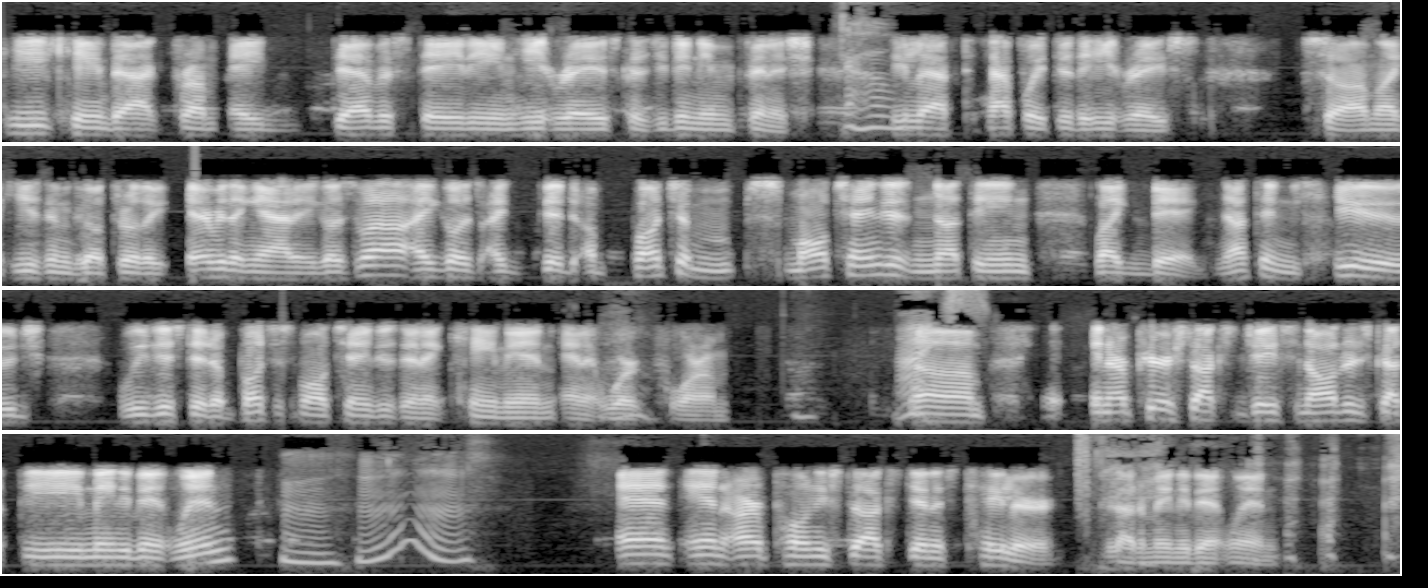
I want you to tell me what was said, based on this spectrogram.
he came back from a devastating heat race because he didn't even finish. Oh. He left halfway through the heat race. So I'm like, he's going to go throw the, everything at it. He goes, well, I goes, I did a bunch of small changes, nothing like big, nothing huge. We just did a bunch of small changes, and it came in and it worked for him. Nice. Um, in our pure stocks, Jason Aldridge got the main event win, hmm and in our pony stocks, Dennis Taylor got a main event win.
